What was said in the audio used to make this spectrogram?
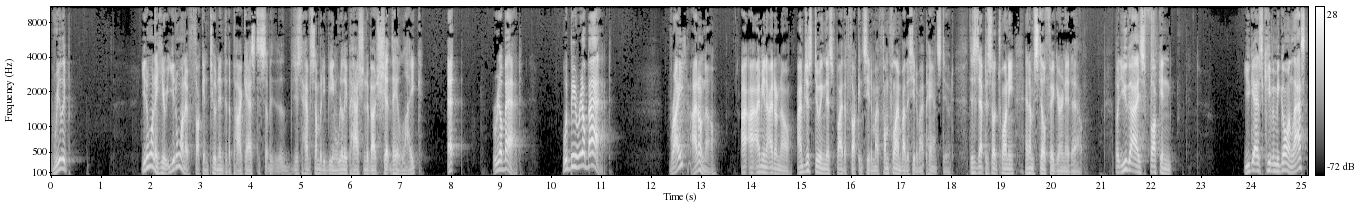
Really, you don't want to hear. You don't want to fucking tune into the podcast to somebody, just have somebody being really passionate about shit they like. Eh, real bad. Would be real bad. Right? I don't know. I, I mean, I don't know. I'm just doing this by the fucking seat of my. I'm flying by the seat of my pants, dude. This is episode 20, and I'm still figuring it out. But you guys fucking you guys keeping me going. Last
